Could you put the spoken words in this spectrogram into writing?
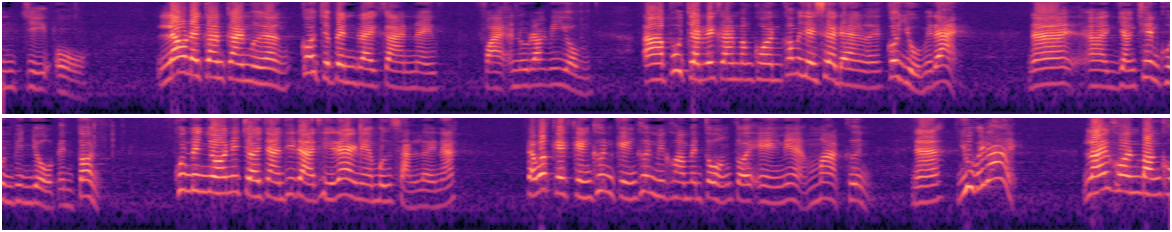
NGO แล้วรายการการเมืองก็จะเป็นรายการในฝ่ายอนุรักษ์นิยมผู้จัดรายการบางคนก็ไม่ใช่เสื้อแดงเลย ก็อยู่ไม่ได้นะออย่างเช่นคุณพินโยเป็นต้น คุณพินโยนี่เจออาจารย์ธิดาทีแรกเนี่ยมือสั่นเลยนะ แต่ว่าเก่งขึ้นเก่งขึ้นมีความเป็นตัวของตัวเองเนี่ยมากขึ้น นะ อยู่ไม่ได้ หลายคนบางค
